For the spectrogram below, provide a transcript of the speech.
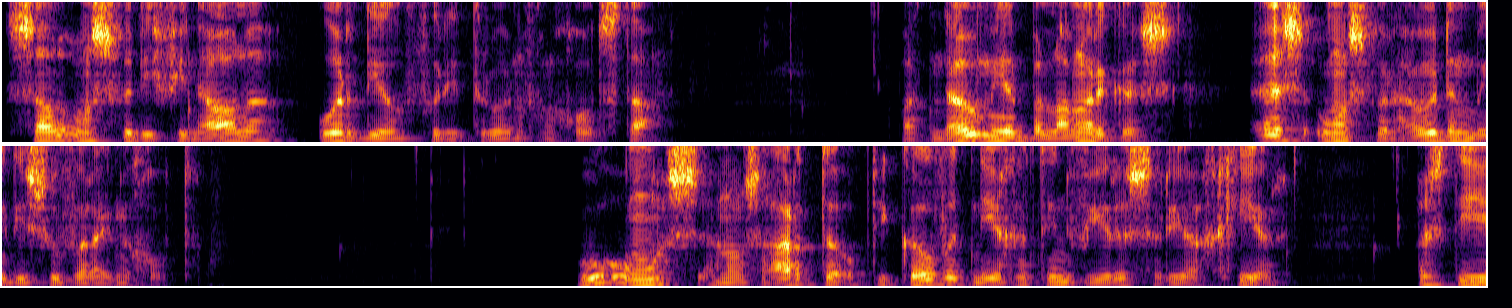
sal ons vir die finale oordeel voor die troon van God staan. Wat nou meer belangrik is, is ons verhouding met die soewereine God. Hoe ons in ons harte op die COVID-19 virus reageer, is die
